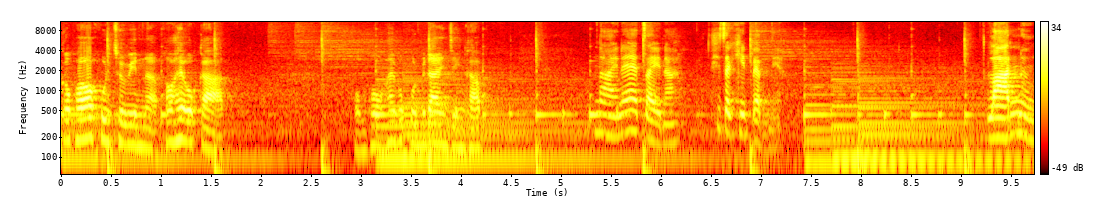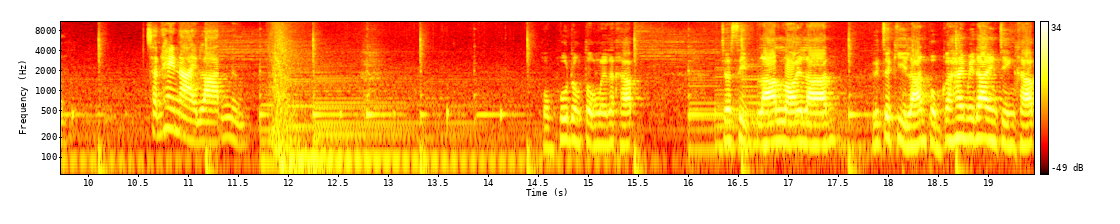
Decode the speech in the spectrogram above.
ก็เพราะว่าคุณชวินอะเขาให้โอกาส ผมคงให้พวกคุณไม่ได้จริงๆครับ นายแน่ใจนะ ที่จะคิดแบบเนี้ยล้านหนึ่ง ฉันให้นายล้านหนึ่ง ผมพูดตรงๆเลยนะครับ จะสิบล้านร้อยล้าน หรือจะกี่ล้านผมก็ให้ไม่ได้จริงๆครับ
